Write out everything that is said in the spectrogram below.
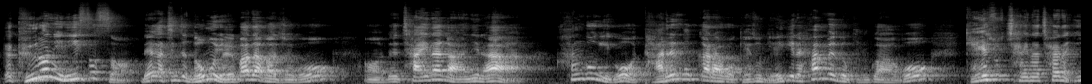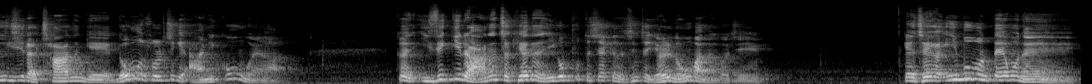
그러니까 그런 일이 있었어. 내가 진짜 너무 열받아가지고 어, 내 차이나가 아니라 한국이고 다른 국가라고 계속 얘기를 함에도 불구하고 계속 차이나 차이나 이지랄 차하는 게 너무 솔직히 안 이꺼운 거야. 그러니까 이 새끼를 아는 척 해야 되는 이것부터 시작해서 진짜 열 너무 받는 거지. 그래서 제가 이 부분 때문에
